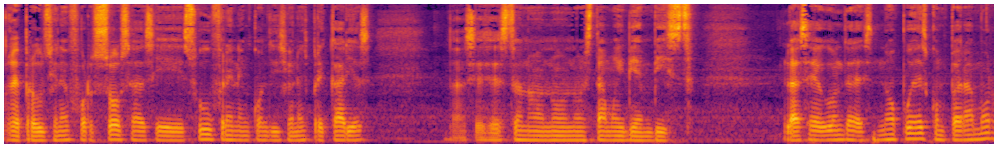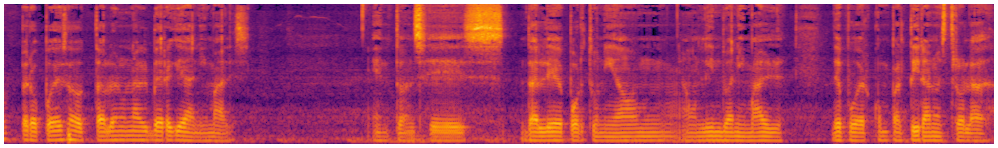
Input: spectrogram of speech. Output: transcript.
reproducciones forzosas, y sufren en condiciones precarias. Entonces esto no, no, no está muy bien visto. La segunda es, no puedes comprar amor, pero puedes adoptarlo en un albergue de animales. Entonces, darle oportunidad a un, lindo animal de poder compartir a nuestro lado.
